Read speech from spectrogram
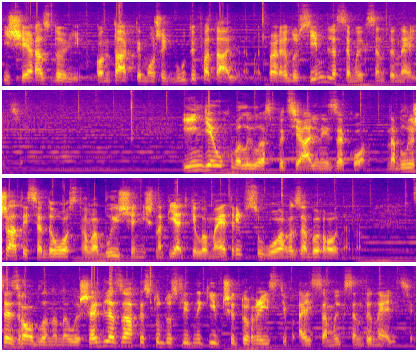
і ще раз довів: контакти можуть бути фатальними, передусім для самих сентинельців. Індія ухвалила спеціальний закон: наближатися до острова ближче ніж на 5 кілометрів суворо заборонено. Це зроблено не лише для захисту дослідників чи туристів, а й самих сентинельців.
